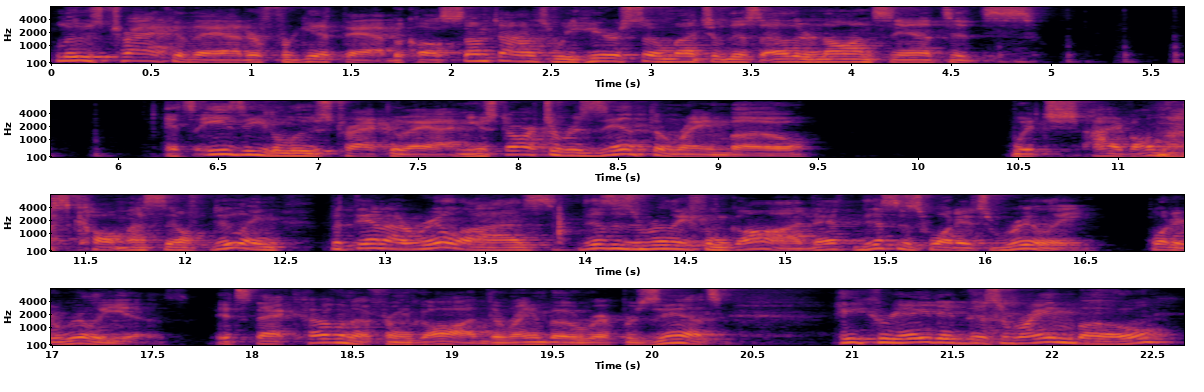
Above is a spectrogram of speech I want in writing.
lose track of that or forget that because sometimes we hear so much of this other nonsense, it's it's easy to lose track of that and you start to resent the rainbow, which I've almost caught myself doing, but then I realize this is really from God. That this is what it's really, what it really is. It's that covenant from God the rainbow represents. He created this rainbow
